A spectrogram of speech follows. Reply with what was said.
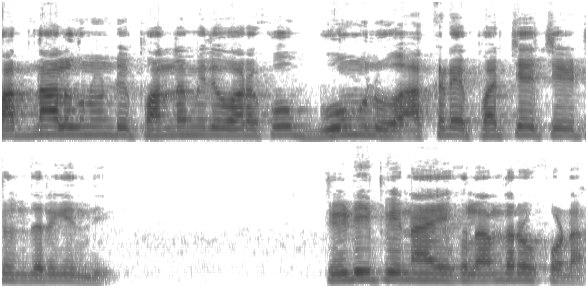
పద్నాలుగు నుండి పంతొమ్మిది వరకు భూములు అక్కడే పర్చేజ్ చేయటం జరిగింది. టీడీపీ నాయకులందరూ కూడా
